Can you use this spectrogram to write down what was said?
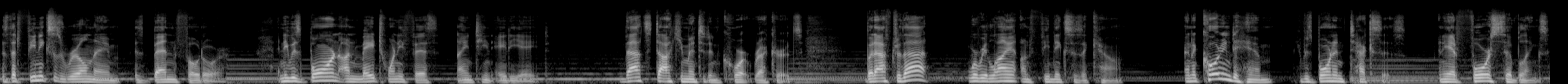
is that Phoenix's real name is Ben Fodor, and he was born on May 25th, 1988. That's documented in court records. But after that, we're reliant on Phoenix's account. And according to him, he was born in Texas, and he had four siblings,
